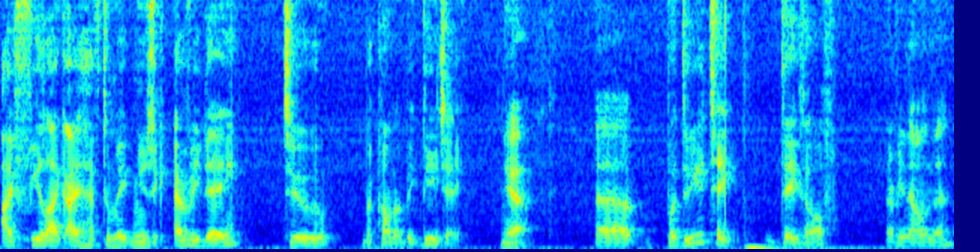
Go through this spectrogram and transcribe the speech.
I feel like I have to make music every day to become a big DJ. yeah. Uh, but do you take days off every now and then?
